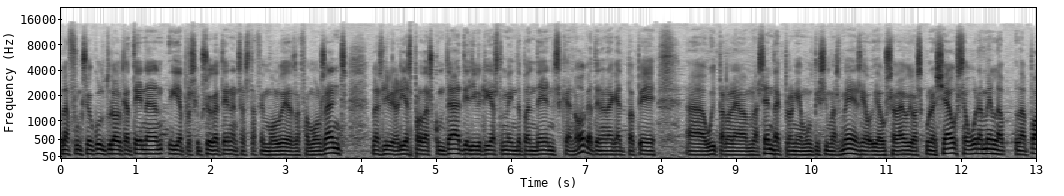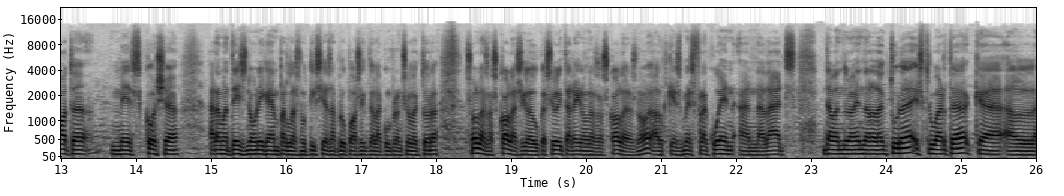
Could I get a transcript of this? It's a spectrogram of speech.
la funció cultural que tenen i la prescripció que tenen s'està fent molt bé des de fa molts anys, les llibreries per descomptat i llibreries també independents que, no? que tenen aquest paper, eh, avui parlarem amb la Sendac, però n'hi ha moltíssimes més, ja, ja ho sabeu i les coneixeu, segurament la, la pota més coixa ara mateix no únicament per les notícies a propòsit de la comprensió lectora són les escoles i l'educació literària en les escoles. No? El que és més freqüent en edats d'abandonament de la lectura és trobar-te que el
